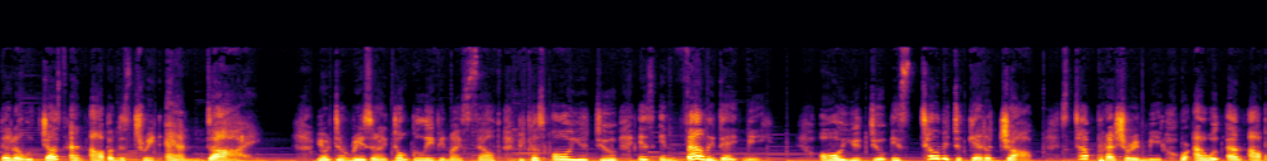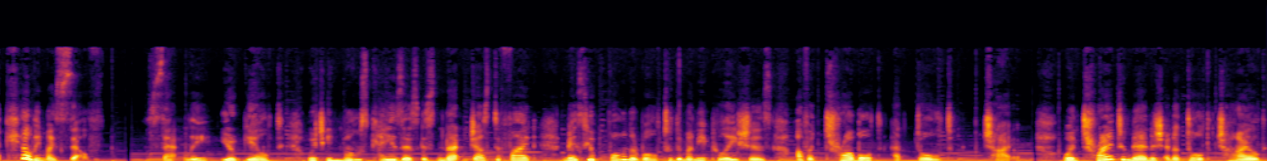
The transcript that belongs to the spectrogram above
then I will just end up on the street and die. You're the reason I don't believe in myself because all you do is invalidate me. All you do is tell me to get a job. Stop pressuring me or I will end up killing myself. Sadly, your guilt, which in most cases is not justified, makes you vulnerable to the manipulations of a troubled adult child. When trying to manage an adult child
